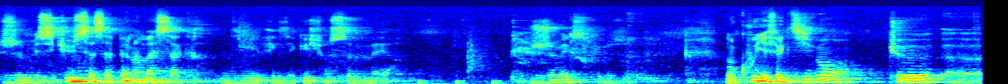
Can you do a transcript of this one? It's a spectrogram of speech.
Je m'excuse, ça s'appelle un massacre, 10 000 exécutions sommaires. Je m'excuse. Donc, oui, effectivement, que euh,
